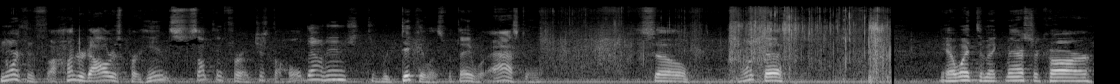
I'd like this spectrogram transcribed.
north of $100 per hinge, something for just a hold down hinge. It's ridiculous what they were asking. So I went to, yeah, I went to McMaster-Carr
